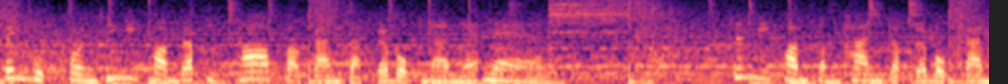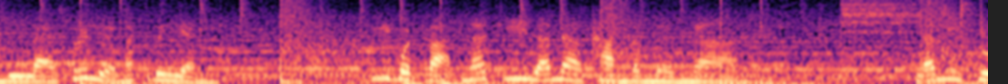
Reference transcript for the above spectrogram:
เป็นบุคคลที่มีความรับผิดชอบต่อการจัดระบบงานแนะแนว ซึ่งมีความสัมพันธ์กับระบบการดูแลช่วยเหลือนักเรียน มีบทบาทหน้าที่และแนวทางดำเนินงาน และมีครู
